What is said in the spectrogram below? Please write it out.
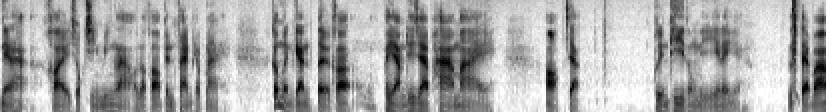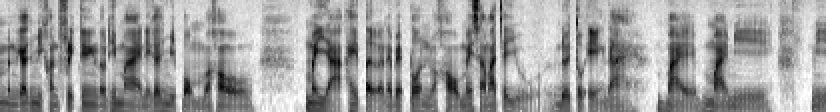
เนี่ยฮะคอยฉกชิงวิ่งราวแล้วก็เป็นแฟนกับไมค์ก็เหมือนกันเต๋อก็พยายามที่จะพาไมค์ออกจากพื้นที่ตรงนี้อะไรเงี้ยแต่ว่ามันก็จะมีคอน FLICT นิดนึงตรงที่ไมค์นี่ก็จะมีปมว่าเขา ไม่อยากให้เต๋อเนี่ยไปปล้นว่าเขาไม่สามารถจะอยู่ด้วยตัวเองได้ไมค์ไมค์มีมี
